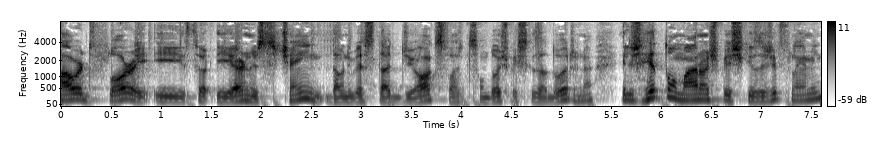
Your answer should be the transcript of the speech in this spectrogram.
Howard Florey e, Sir Ernest Chain, da Universidade de Oxford, são dois pesquisadores, né? eles retomaram as pesquisas de Fleming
